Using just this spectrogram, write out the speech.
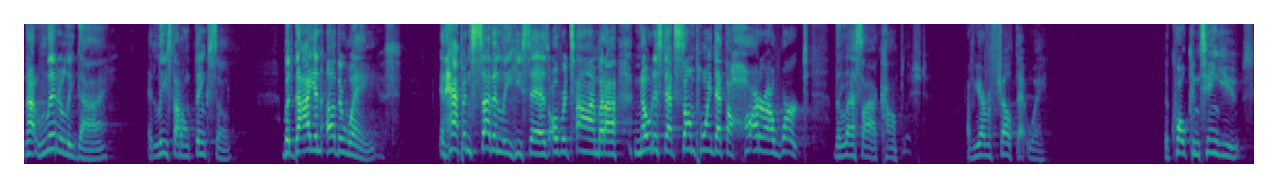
Not literally die, at least I don't think so, but die in other ways. It happened suddenly, he says, over time, but I noticed at some point that the harder I worked, the less I accomplished. Have you ever felt that way? The quote continues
